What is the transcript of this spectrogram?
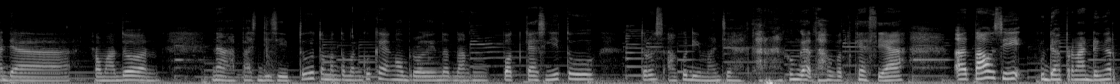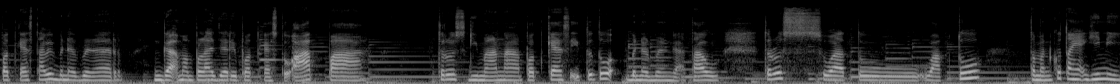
ada Ramadan. Nah, pas di situ teman-temanku kayak ngobrolin tentang podcast gitu. Terus aku diem aja karena aku nggak tahu podcast ya. Uh, tahu sih, udah pernah denger podcast tapi benar-benar nggak mempelajari podcast tuh apa. Terus gimana podcast itu tuh bener-bener nggak tahu. Terus suatu waktu temanku tanya gini,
